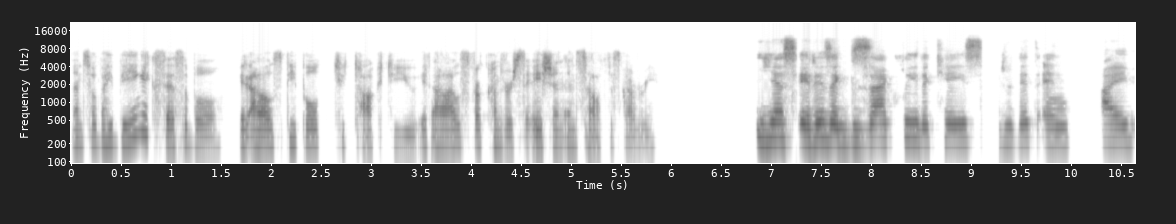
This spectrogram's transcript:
And so by being accessible, it allows people to talk to you. It allows for conversation and self-discovery. Yes, it is exactly the case, Judith. And I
